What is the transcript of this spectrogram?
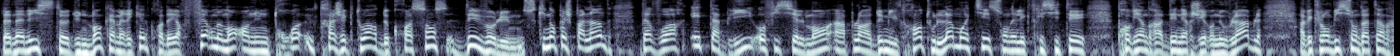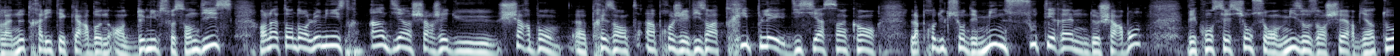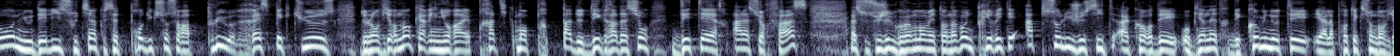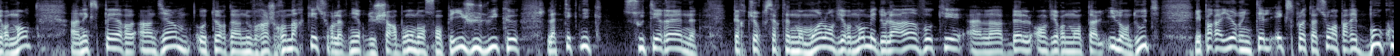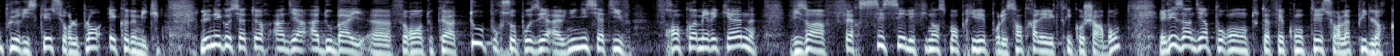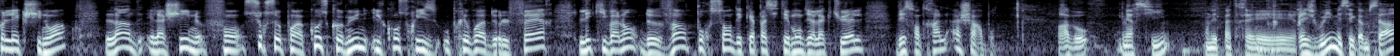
L'analyste d'une banque américaine croit d'ailleurs fermement en une trajectoire de croissance des volumes, ce qui n'empêche pas l'Inde d'avoir établi officiellement un plan à 2030 où la moitié de son électricité proviendra d'énergie renouvelable avec l'ambition d'atteindre la neutralité carbone en 2070. En attendant, le ministre indien chargé du charbon euh, présente un projet visant à tripler d'ici à 5 ans la production des mines souterraines de charbon. Des concessions seront mises aux enchères bientôt. New Delhi soutient que cette production sera plus respectueuse de l'environnement car il n'y aura pratiquement pas de dégradation des terres à la surface. À ce sujet, le gouvernement met en avant une priorité absolue, je cite, accordée au bien-être des communautés et à la protection de l'environnement. Un expert indien, auteur d'un ouvrage remarqué sur l'avenir du charbon dans son pays, juge lui que la technique souterraine perturbe certainement moins l'environnement, mais de là à invoquer un label environnemental, il en doute. Et par ailleurs, une telle exploitation apparaît beaucoup plus risquée sur le plan économique. Les négociateurs indiens à Dubaï euh, feront en tout cas tout pour s'opposer à une initiative franco-américaine visant à faire cesser les financements privés pour les centrales électriques au charbon. Et les Indiens pourront tout à fait compter sur l'appui de leurs collègues chinois. L'Inde et la Chine font sur ce point cause commune. Ils construisent ou prévoient de le faire l'équivalent de 20% des capacités mondiales actuelles des centrales à charbon. Bravo, merci. On n'est pas très réjouis, mais c'est comme ça.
